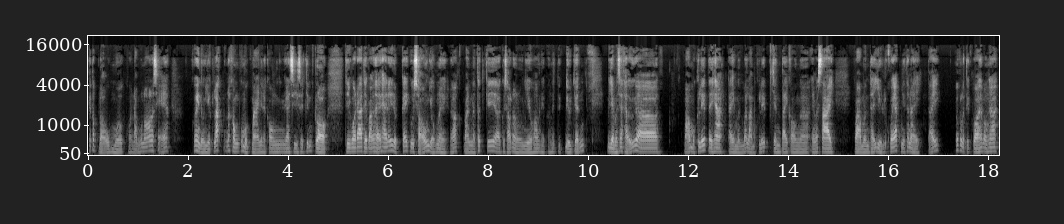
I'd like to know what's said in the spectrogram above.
cái tốc độ mượt hoạt động của nó, nó sẽ có hiện tượng giật lắc nó không có mượt mà như là con Galaxy C9 Pro. Thì ngoài ra thì bạn có thể thấy được cái cửa sổ ứng dụng này. Đó bạn là thích cái ờ, cửa sổ nào nhiều hơn thì bạn điều chỉnh. Bây giờ mình sẽ thử uh, mở một clip đây ha. Đây mình mới làm clip trên tay con à, uh, MSI và mình thấy vừa lướt web như thế này. Đấy rất là tuyệt vời các bạn ha?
